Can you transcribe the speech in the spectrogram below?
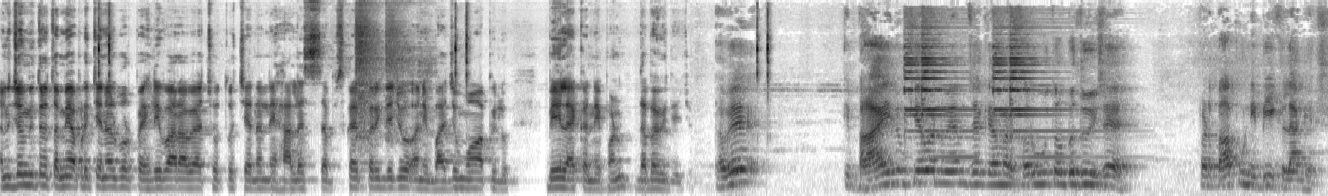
અને જો મિત્રો, તમે આપણી ચેનલ પર પહેલી વાર આવ્યા છો, તો ચેનલને હાલ જ સબસ્ક્રાઇબ કરી દેજો અને બાજુમાં આપેલું બે લાઇકનને પણ દબાવી દેજો. હવે ભાઈનું કહેવાનું એમ છે કે અમારે કરવું તો બધુંય છે, પણ બાપુની બીક લાગે છે.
